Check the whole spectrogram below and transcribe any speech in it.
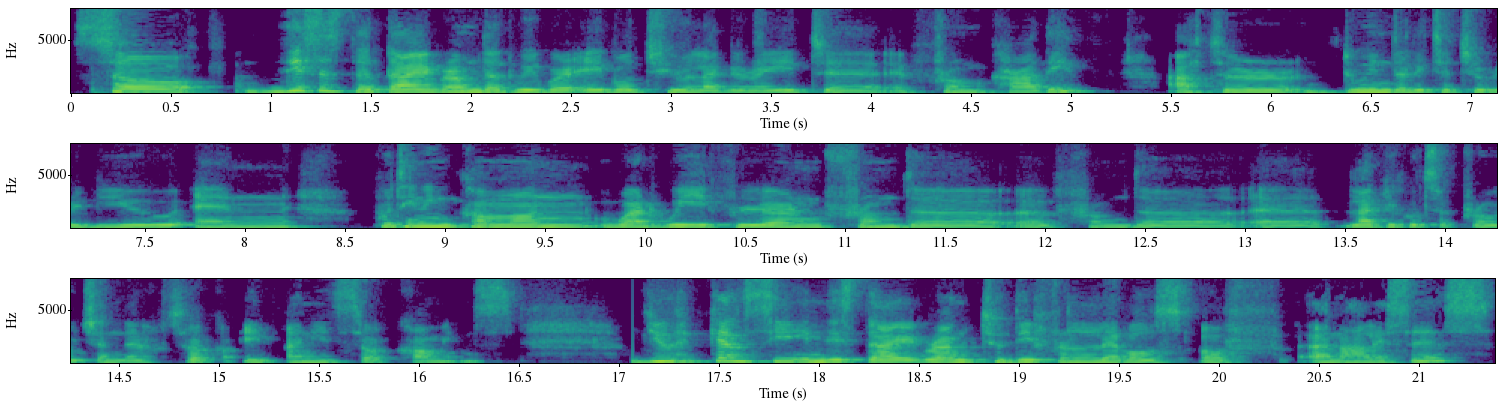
So this is the diagram that we were able to elaborate uh, from Cardiff after doing the literature review and putting in common what we've learned from the uh, from the uh, livelihoods approach and, the, and its shortcomings. You can see in this diagram two different levels of analysis.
